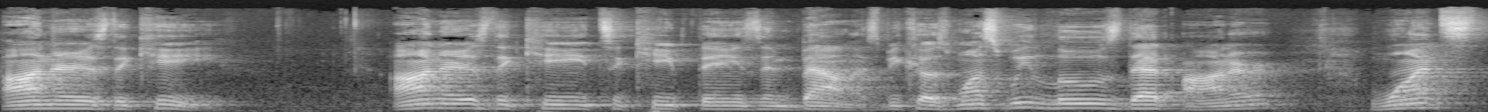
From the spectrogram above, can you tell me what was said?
Honor is the key. Honor is the key to keep things in balance because once we lose that honor, once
